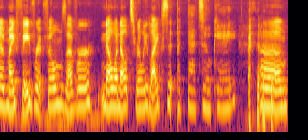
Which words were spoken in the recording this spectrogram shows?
of my favorite films ever. No one else really likes it, but that's okay. um,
